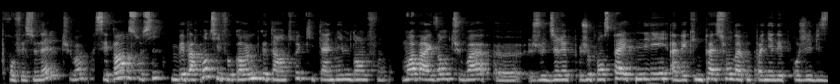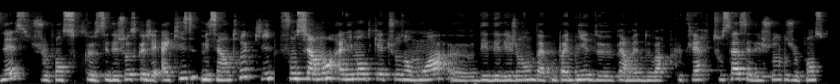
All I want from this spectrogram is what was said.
professionnelle, tu vois. C'est pas un souci. Mais par contre, il faut quand même que tu aies un truc qui t'anime dans le fond. Moi, par exemple, tu vois, euh, je dirais, je pense pas être née avec une passion d'accompagner des projets business. Je pense que c'est des choses que j'ai acquises, mais c'est un truc qui foncièrement alimente quelque chose en moi, euh, d'aider les gens, d'accompagner, de permettre de voir plus clair. Tout ça, c'est des choses, je pense,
